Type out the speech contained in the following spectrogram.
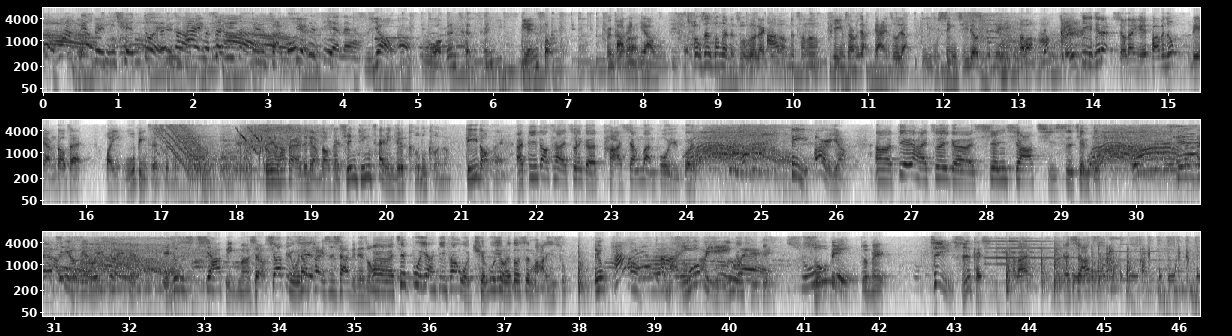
六题全对。真的，真的。那是展现。自己呢。只要我跟陈晨一联手，打遍天下无敌手。双生双蛋的组合来，跟我们常常品尝一下，感受一下五星级料理的魅力，好不好？好。首先第一个阶段，小单元八分钟，两道菜。欢迎吴秉成师傅。今天他带来的两道菜，先听菜名，觉得可不可能？第一道菜，哎，第一道菜做一个塔香慢坡鱼桂。第二样，呃，第二样来做一个鲜虾起司煎饼。哇，鲜虾起司煎饼，对，也就是虾饼嘛，像虾饼，像泰式虾饼那种。呃，这不一样的地方，我全部用的都是马铃薯。哎呦，薯饼，用薯饼，薯饼，准备，计时开始。好，来，一个虾子。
